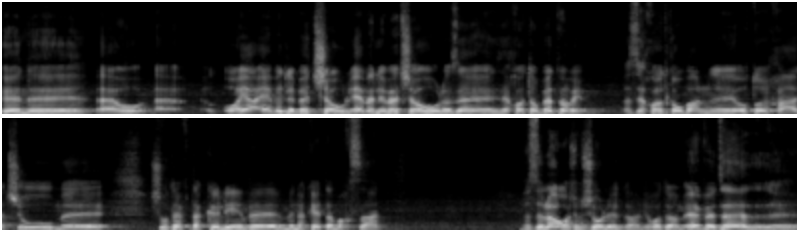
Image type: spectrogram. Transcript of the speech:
כן, אה, הוא, הוא היה עבד לבית שאול. עבד לבית שאול, אז זה, זה יכול להיות הרבה דברים. אז זה יכול להיות כמובן אה, אותו אחד שהוא שוטף את הכלים ומנקה את המחסן, וזה לא הרושם שעולה כאן. לראות היום עבד זה, זה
